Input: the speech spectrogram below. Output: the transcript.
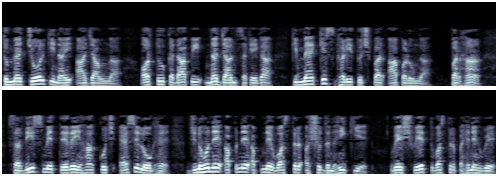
तो मैं चोर की नाई आ जाऊँगा और तू कदापि न जान सकेगा कि मैं किस घड़ी तुझ पर आ पड़ूँगा। पर हाँ, सरदीस में तेरे यहाँ कुछ ऐसे लोग हैं जिन्होंने अपने अपने वस्त्र अशुद्ध नहीं किए। वे श्वेत वस्त्र पहने हुए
